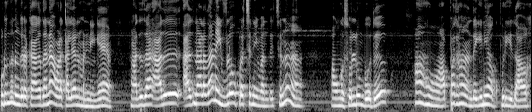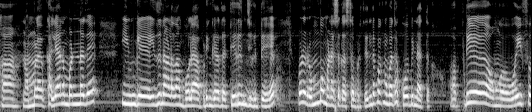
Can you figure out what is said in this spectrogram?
பிடுங்கணுங்கிறக்காக தானே அவளை கல்யாணம் பண்ணீங்க. அதுதான் அது அதனால தான் நான் இவ்வளோ பிரச்சனை வந்துச்சுன்னு அவங்க சொல்லும்போது அப்போ தான் அந்த இனியாவுக்கு புரியுது? ஆஹா நம்மளை கல்யாணம் பண்ணதே இவங்க இதனால தான் போல அப்படிங்கிறத தெரிஞ்சுக்கிட்டு ஒரு ரொம்ப மனசு கஷ்டப்படுது இந்த பக்கம் பார்த்தா கோபிநாத் அப்படியே அவங்க ஒய்ஃபு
